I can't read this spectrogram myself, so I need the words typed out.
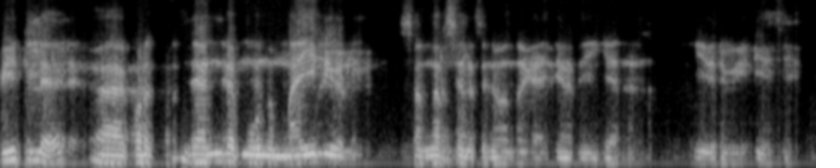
വീട്ടിൽ കുറച്ച് രണ്ട് മൂന്ന് മൈലുകൾ സന്ദർശനത്തിന് വന്ന കാര്യം അറിയിക്കാനാണ് ഈ ഒരു വീഡിയോ ചെയ്യുന്നത്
